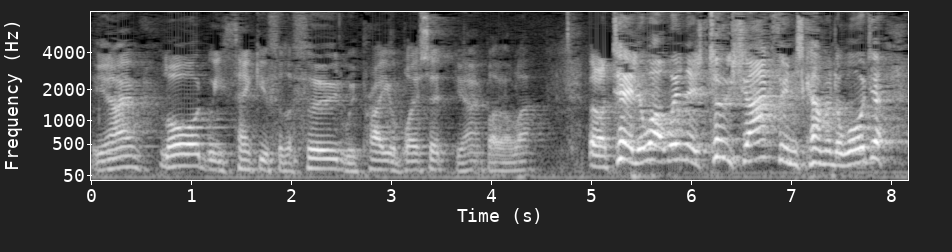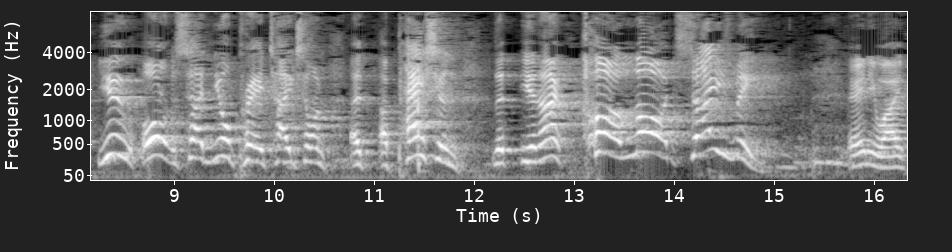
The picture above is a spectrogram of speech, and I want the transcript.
You know, Lord, we thank you for the food. We pray you'll bless it. You know, blah blah blah. But I tell you what, when there's two shark fins coming towards you, you all of a sudden your prayer takes on a, a passion that you know, oh Lord, save me. Anyway,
